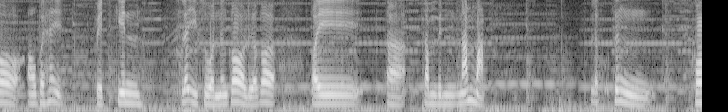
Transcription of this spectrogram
ก็เอาไปให้เป็ดกิน และอีกส่วนหนึ่งก็เหลือก็ไปทำเป็นน้ำหมัก และซึ่งก็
